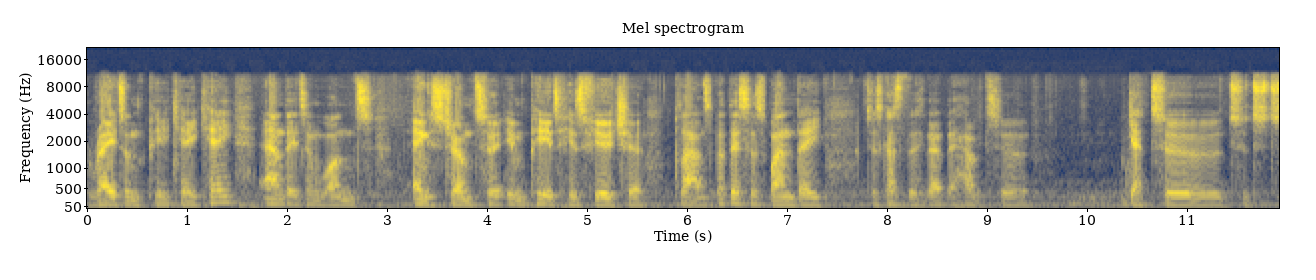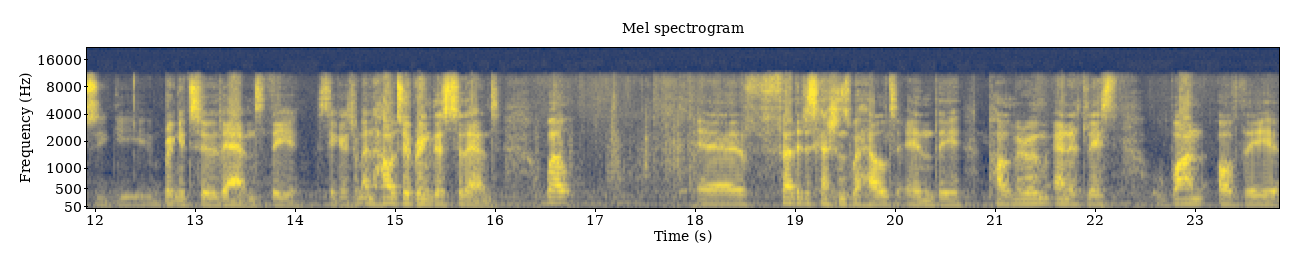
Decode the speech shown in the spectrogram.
raid on PKK, and they didn't want Engström to impede his future plans. But this is when they discussed that they have to get to, to, to, bring it to the end, the signature, and how to bring this to the end. Well, uh, further discussions were held in the Palme room, and at least one of the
